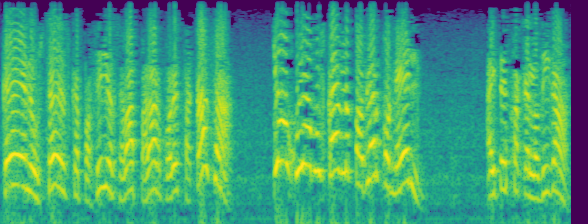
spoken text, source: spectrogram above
¿creen ustedes que Porfirio se va a parar por esta casa? Yo fui a buscarlo para hablar con él. Ahí te está que lo diga.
